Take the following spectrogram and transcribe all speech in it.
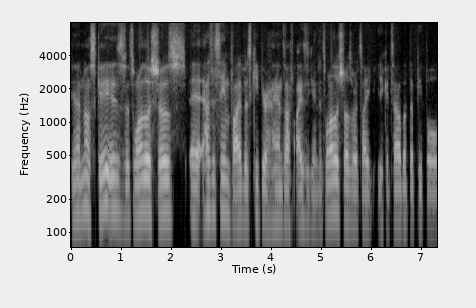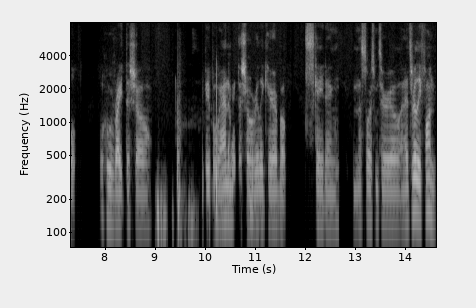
Yeah, no, Skate is it's one of those shows. It has the same vibe as Keep Your Hands Off Eizouken. It's one of those shows where it's like you could tell that the people who write the show, the people who animate the show, really care about skating and the source material, and it's really fun.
